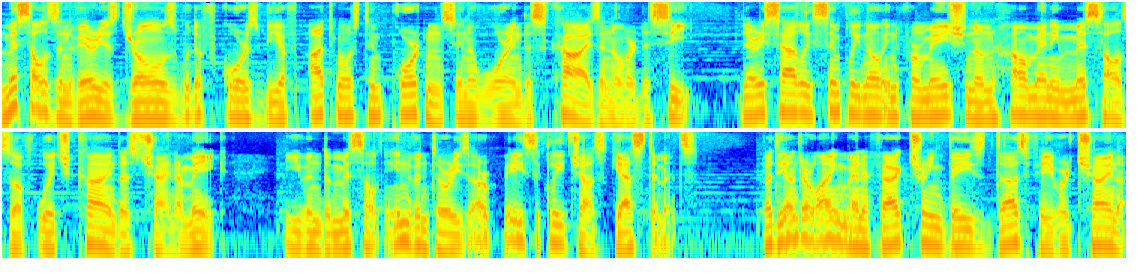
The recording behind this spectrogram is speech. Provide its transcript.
Missiles and various drones would of course be of utmost importance in a war in the skies and over the sea. There is sadly simply no information on how many missiles of which kind does China make. Even the missile inventories are basically just guesstimates. But the underlying manufacturing base does favor China.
